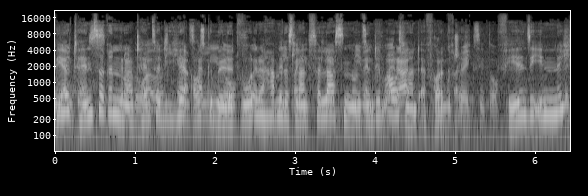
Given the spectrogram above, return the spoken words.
Viele Tänzerinnen und Tänzer, die hier ausgebildet wurden, haben das Land verlassen und sind im Ausland erfolgreich. Fehlen sie Ihnen nicht?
